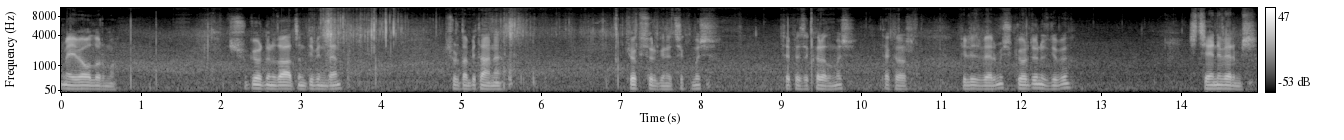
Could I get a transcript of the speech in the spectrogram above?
meyve olur mu? Şu gördüğünüz ağacın dibinden şurada bir tane kök sürgünü çıkmış. Tepesi kırılmış. Tekrar filiz vermiş. Gördüğünüz gibi çiçeğini vermiş.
